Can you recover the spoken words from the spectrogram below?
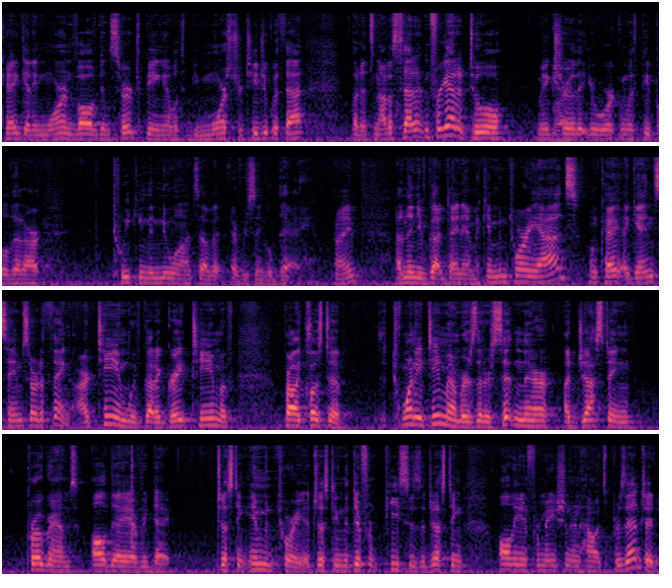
okay, getting more involved in search, being able to be more strategic with that. But it's not a set it and forget it tool. Make sure that you're working with people that are tweaking the nuance of it every single day, right? And then you've got dynamic inventory ads, okay? Again, same sort of thing. Our team, we've got a great team of probably close to 20 team members that are sitting there adjusting programs all day, every day. Adjusting inventory, adjusting the different pieces, adjusting all the information and how it's presented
